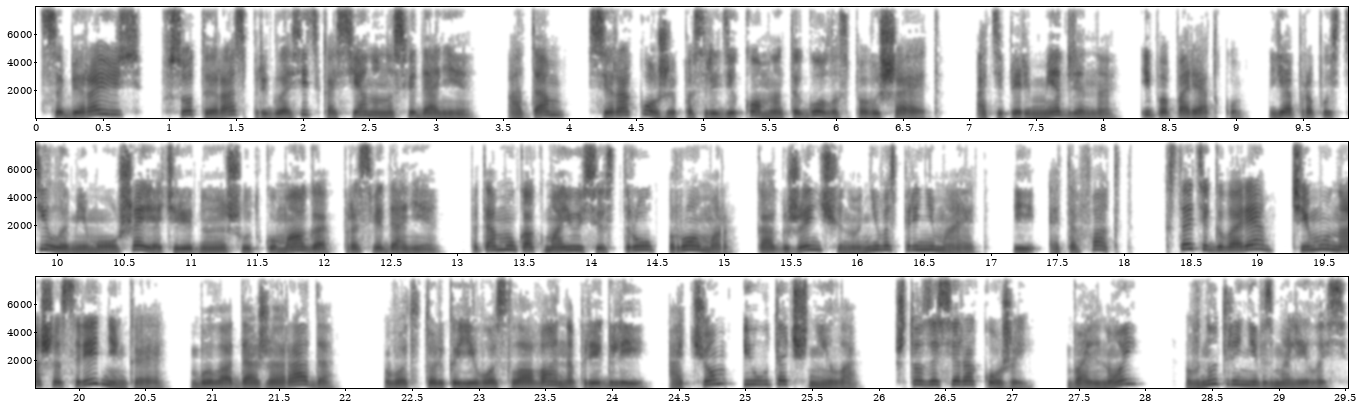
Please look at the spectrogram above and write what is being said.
собираюсь в сотый раз пригласить Касьяну на свидание, а там серокожий посреди комнаты голос повышает. А теперь медленно и по порядку. Я пропустила мимо ушей очередную шутку мага про свидание, потому как мою сестру Ромар как женщину не воспринимает, и это факт. Кстати говоря, чему наша средненькая была даже рада. Вот только его слова напрягли, о чем и уточнила. Что за серокожий? Больной? Внутренне взмолилась.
